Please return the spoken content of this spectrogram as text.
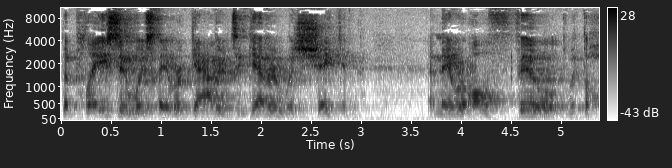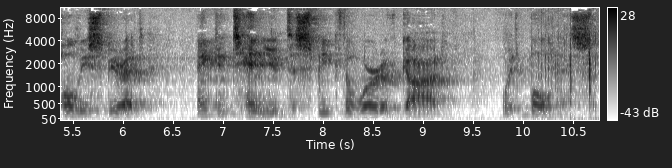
the place in which they were gathered together was shaken, and they were all filled with the Holy Spirit and continued to speak the word of God with boldness.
